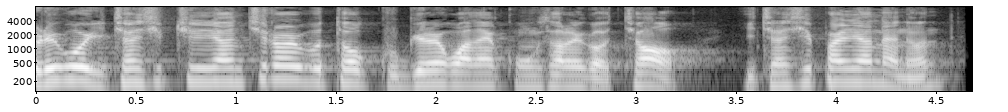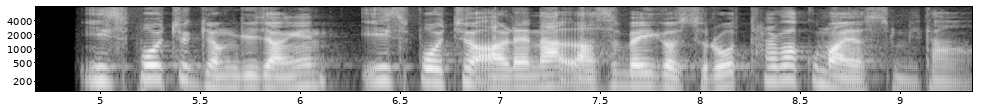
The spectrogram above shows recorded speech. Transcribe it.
그리고 2017년 7월부터 9개월간의 공사를 거쳐 2018년에는 e스포츠 경기장인 e스포츠 아레나 라스베이거스로 탈바꿈하였습니다.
